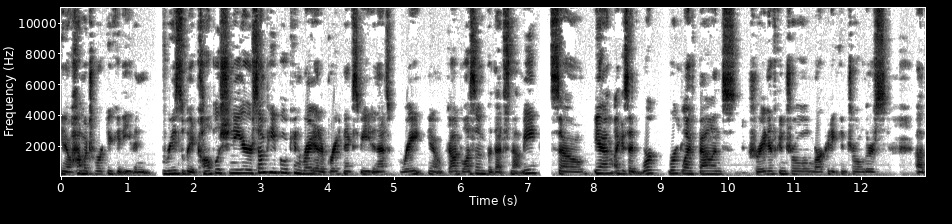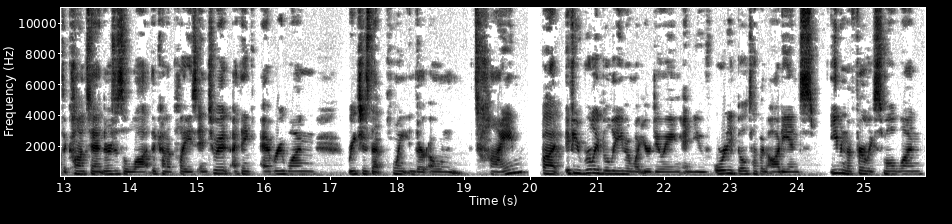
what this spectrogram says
you know how much work you can even reasonably accomplish in a year. Some people can write at a breakneck speed and that's great you know god bless them but that's not me. So yeah like i said work work life balance creative control marketing control there's uh, the content there's just a lot that kind of plays into it. I think everyone reaches that point in their own time but if you really believe in what you're doing and you've already built up an audience even a fairly small one.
